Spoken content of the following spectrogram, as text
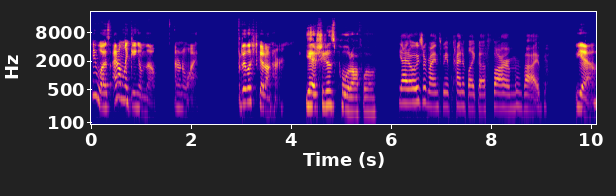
It was. I don't like gingham though. I don't know why. But it looked good on her. Yeah, she does pull it off well. Yeah, it always reminds me of kind of like a farm vibe. Yeah.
